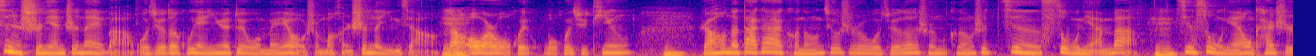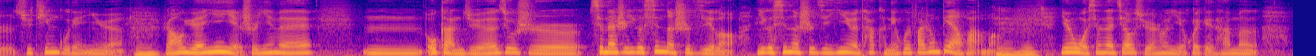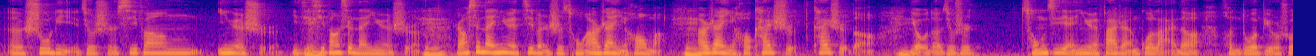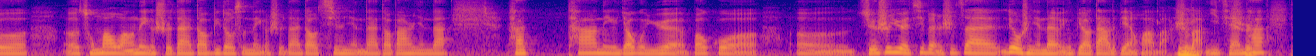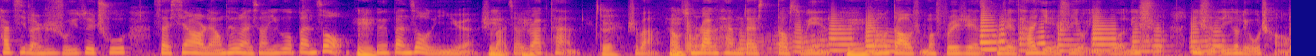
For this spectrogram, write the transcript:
近十年之内吧，我觉得古典音乐对我没有什么很深的影响，但嗯偶尔我会我会去听。嗯然后呢，大概可能就是我觉得是可能是近四五年吧，嗯近四五年我开始去听古典音乐，嗯然后原因也是因为，嗯，我感觉就是现在是一个新的世纪了，一个新的世纪，音乐它肯定会发生变化嘛。嗯嗯因为我现在教学生也会给他们，呃，梳理就是西方音乐史以及西方现代音乐史。嗯然后现代音乐基本是从二战以后嘛，嗯二战以后开始开始的，有的就是从极简音乐发展过来的很多，比如说呃，从猫王那个时代到 Beatles 那个时代，到七十年代到八十年代，他他那个摇滚乐包括。呃，爵士乐基本是在六十年代有一个比较大的变化吧，是吧？以前它它基本是属于最初在新奥尔良，它有点像一个伴奏，嗯因为伴奏的音乐是吧？叫嗯叫 ragtime，对，是吧？然后从 ragtime 到到 swing，、嗯然后到什么 free jazz、cool jazz，它也是有一个历史历史的一个流程。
